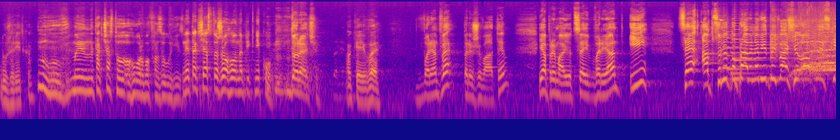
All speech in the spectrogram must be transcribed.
дуже рідко. Ну, ми не так часто говоримо фразеологізм. Не так часто жогло на пікніку. До речі, Окей, В. варіант В переживати. Я приймаю цей варіант. І це абсолютно правильна відповідь ваші оплески.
